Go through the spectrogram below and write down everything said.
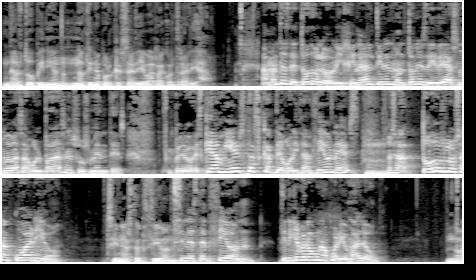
Dar tu opinión no tiene por qué ser llevar la contraria. Amantes de todo lo original tienen montones de ideas nuevas agolpadas en sus mentes. Pero es que a mí estas categorizaciones, Mm. o sea, todos los acuario, Sin excepción. sin excepción, tiene que haber algún acuario malo. No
